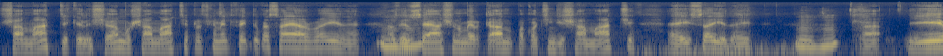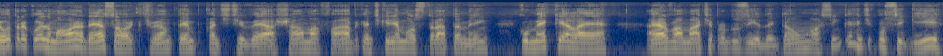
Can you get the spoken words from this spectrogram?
chamate que eles chamam, o chamate é praticamente feito com essa erva aí, né? Uhum. Às vezes você acha no mercado um pacotinho de chamate, é isso aí daí. Uhum. Tá? E outra coisa, uma hora dessa, a hora que tiver um tempo, quando a gente tiver, achar uma fábrica, a gente queria mostrar também como é que ela é, a erva mate é produzida. Então, assim que a gente conseguir...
